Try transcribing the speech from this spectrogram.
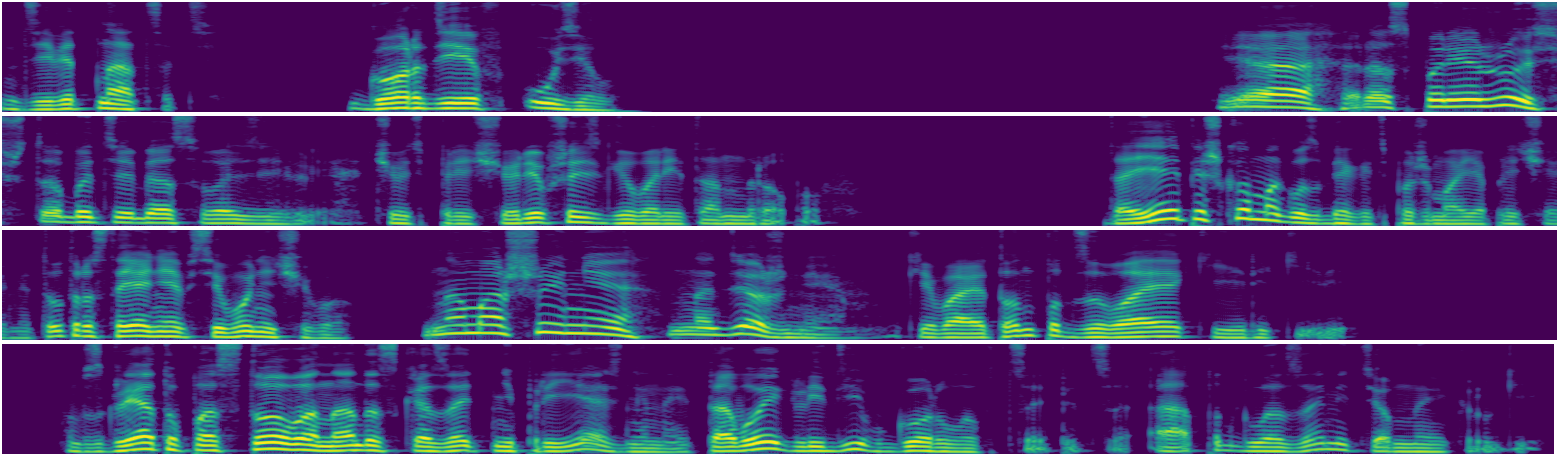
19. Гордиев узел. «Я распоряжусь, чтобы тебя свозили», — чуть прищурившись, говорит Андропов. «Да я и пешком могу сбегать», — пожимаю я плечами. «Тут расстояние всего ничего». «На машине надежнее», — кивает он, подзывая Кири-Кири. Взгляд у Постова, надо сказать, неприязненный, того и гляди, в горло вцепится, а под глазами темные круги.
